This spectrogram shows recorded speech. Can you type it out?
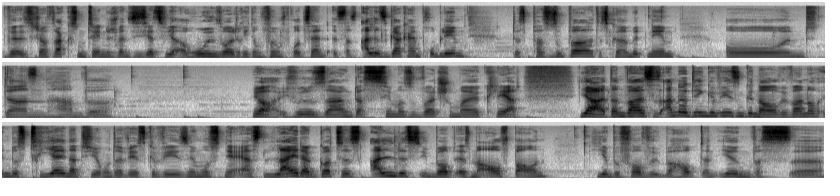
Wirtschaftswachstum technisch, wenn es sich jetzt wieder erholen sollte, Richtung 5%, ist das alles gar kein Problem. Das passt super, das können wir mitnehmen. Und dann haben wir, ja, ich würde sagen, das Thema soweit schon mal erklärt. Ja, dann war es das andere Ding gewesen, genau. Wir waren noch industriell natürlich unterwegs gewesen. Wir mussten ja erst leider Gottes alles überhaupt erstmal aufbauen hier, bevor wir überhaupt an irgendwas äh,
